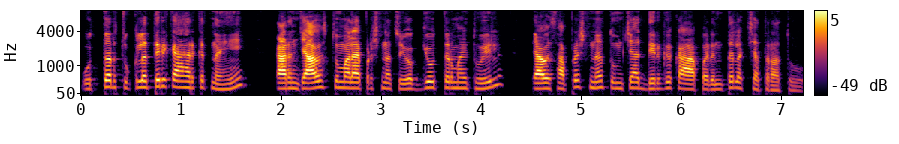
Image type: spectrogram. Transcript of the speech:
उत्तर चुकलं तरी काय हरकत नाही कारण ज्यावेळेस तुम्हाला या प्रश्नाचं योग्य उत्तर माहीत होईल त्यावेळेस हा प्रश्न तुमच्या दीर्घकाळापर्यंत लक्षात राहतो.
